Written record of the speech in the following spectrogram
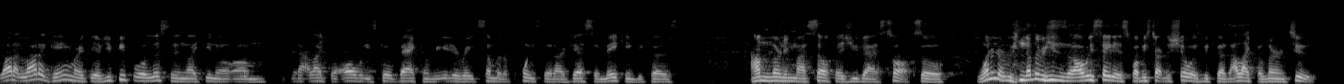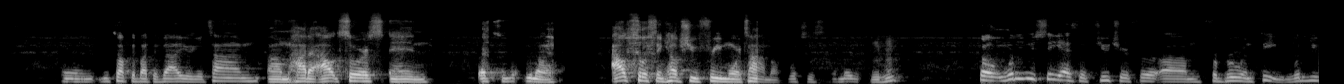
lot, a lot of game right there. If you people are listening, like you know, um, and I like to always go back and reiterate some of the points that our guests are making because I'm learning myself as you guys talk. So one of the another reasons I always say this while we start the show is because I like to learn too. And you talked about the value of your time, um, how to outsource, and that's you know, outsourcing helps you free more time, which is amazing. Mm-hmm. So, what do you see as the future for um, for brew and feed? What do you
